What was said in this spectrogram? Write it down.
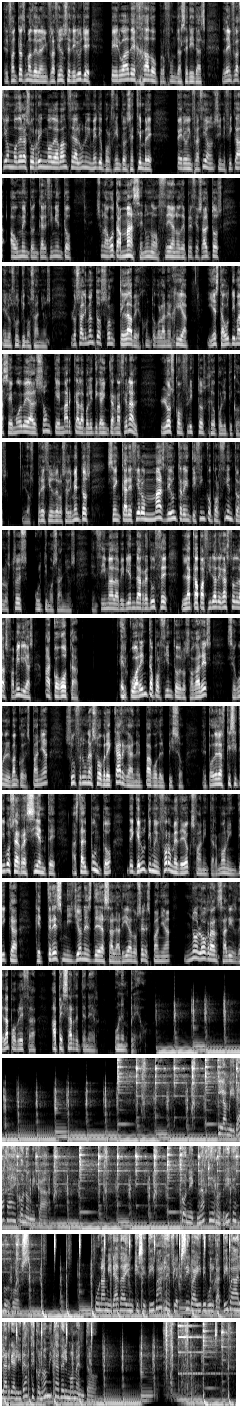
El fantasma de la inflación se diluye, pero ha dejado profundas heridas. La inflación modera su ritmo de avance al 1,5% en septiembre, pero inflación significa aumento, encarecimiento. Es una gota más en un océano de precios altos en los últimos años. Los alimentos son clave junto con la energía y esta última se mueve al son que marca la política internacional, los conflictos geopolíticos. Los precios de los alimentos se encarecieron más de un 35% en los tres últimos años. Encima, la vivienda reduce la capacidad de gasto de las familias, a cogota. El 40% de los hogares, según el Banco de España, sufre una sobrecarga en el pago del piso. El poder adquisitivo se resiente hasta el punto de que el último informe de Oxfam Intermon indica que 3 millones de asalariados en España no logran salir de la pobreza a pesar de tener un empleo. La mirada económica. Con Ignacio Rodríguez Burgos. Una mirada inquisitiva, reflexiva y divulgativa a la realidad económica del momento.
